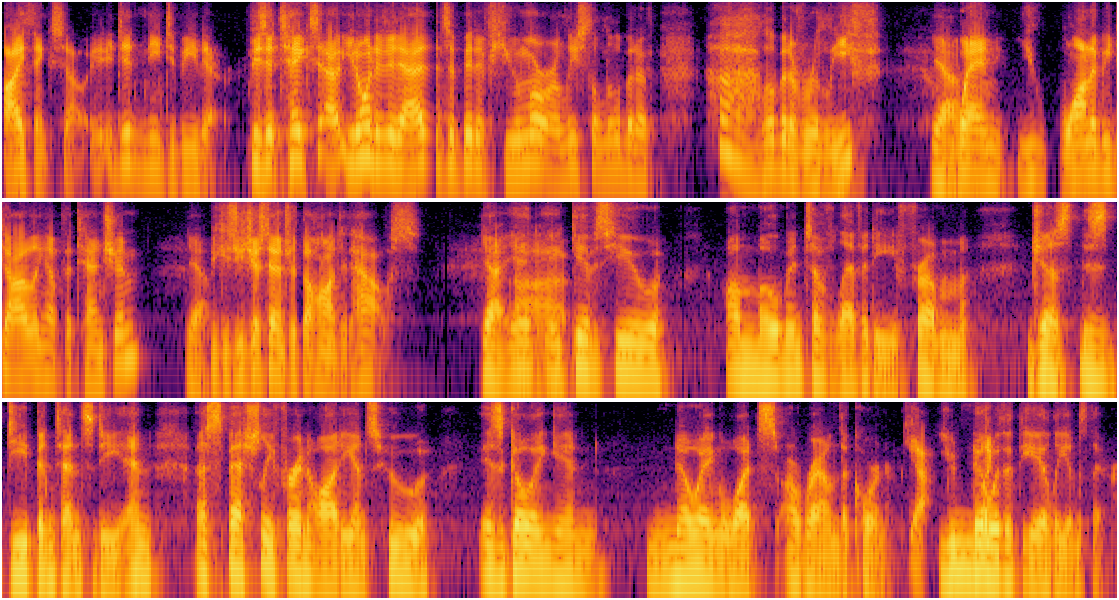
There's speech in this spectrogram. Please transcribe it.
I think so. It didn't need to be there because it takes out. You know what? It adds a bit of humor or at least a little bit of a little bit of relief Yeah. when you want to be dialing up the tension Yeah. because you just entered the haunted house. Yeah, it, Uh, it gives you a moment of levity from just this deep intensity, and especially for an audience who is going in knowing what's around the corner. Yeah, You know like- that the alien's there.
